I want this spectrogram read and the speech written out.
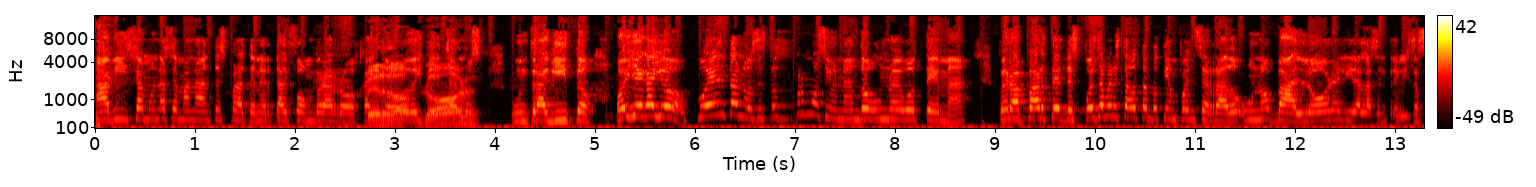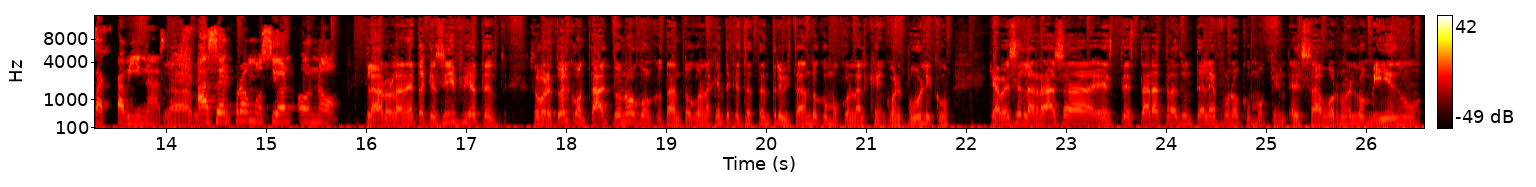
Avísame una semana antes para tenerte alfombra roja y todo y no, echarnos un traguito. Oye, gallo, cuéntanos, estás promocionando un nuevo tema, pero aparte, después de haber estado tanto tiempo encerrado, uno valora el ir a las entrevistas a cabinas, Claro. hacer promoción o no. Claro, la neta que sí, fíjate, sobre todo el contacto, ¿no? Con, tanto con la gente que te está entrevistando como con, la, con el público. Que a veces la raza, este, estar atrás de un teléfono, como que el sabor no es lo mismo.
